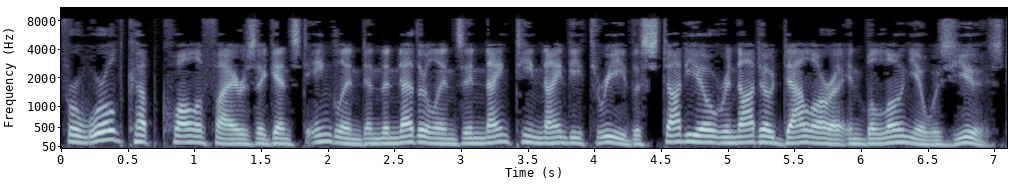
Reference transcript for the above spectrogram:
For World Cup qualifiers against England and the Netherlands in 1993 the Stadio Renato Dall'Ara in Bologna was used.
